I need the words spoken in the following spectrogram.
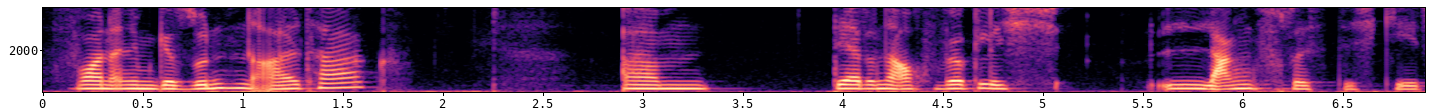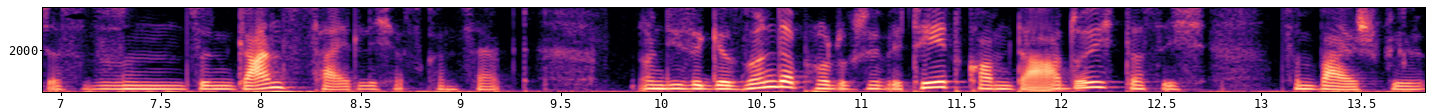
von einem gesunden Alltag, ähm, der dann auch wirklich langfristig geht. Das ist so ein, so ein ganzzeitliches Konzept. Und diese gesunde Produktivität kommt dadurch, dass ich zum Beispiel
